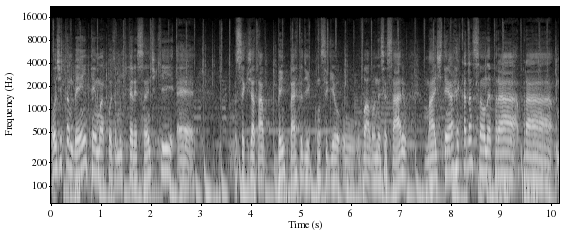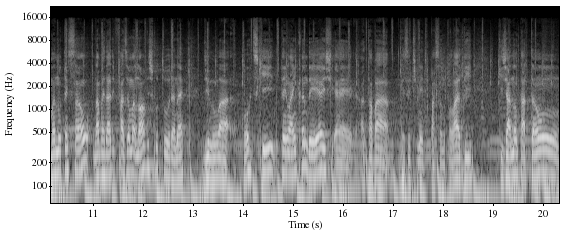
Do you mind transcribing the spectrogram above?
Hoje também tem uma coisa muito interessante que é eu sei que já está bem perto de conseguir o, o, valor necessário, mas tem a arrecadação, né, para manutenção, na verdade, fazer uma nova escultura, né, de Lula Cortes que tem lá em Candeias. É, eu estava recentemente passando por lá, vi que já não está tão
